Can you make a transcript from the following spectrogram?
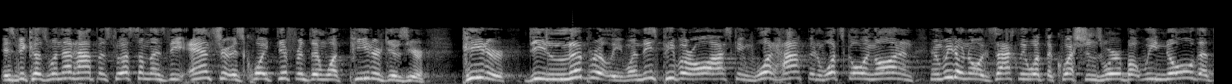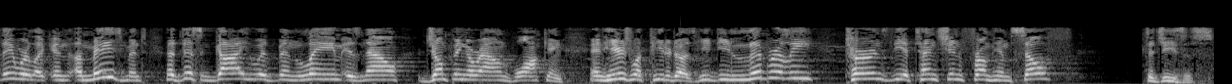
is because when that happens to us, sometimes the answer is quite different than what Peter gives here. Peter deliberately, when these people are all asking what happened, what's going on, and, and we don't know exactly what the questions were, but we know that they were like in amazement that this guy who had been lame is now jumping around walking. And here's what Peter does. He deliberately turns the attention from himself to Jesus.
